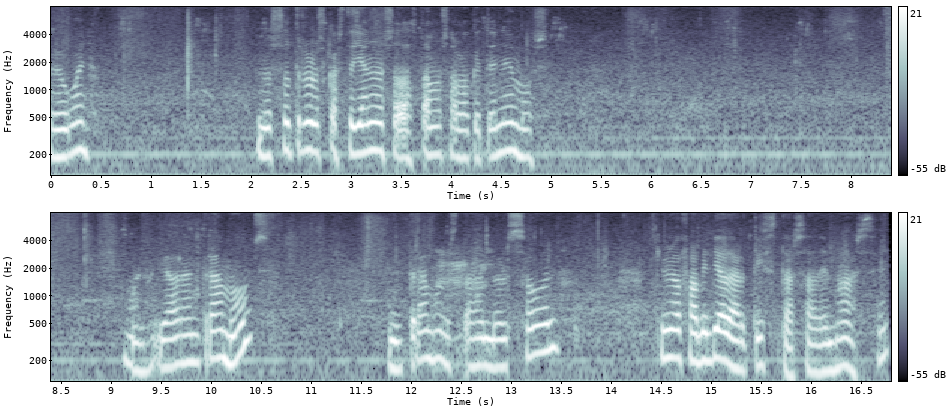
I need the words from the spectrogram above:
Pero bueno, nosotros los castellanos nos adaptamos a lo que tenemos. Bueno, y ahora entramos. Entramos, está dando el sol. Aquí una familia de artistas además, ¿eh?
